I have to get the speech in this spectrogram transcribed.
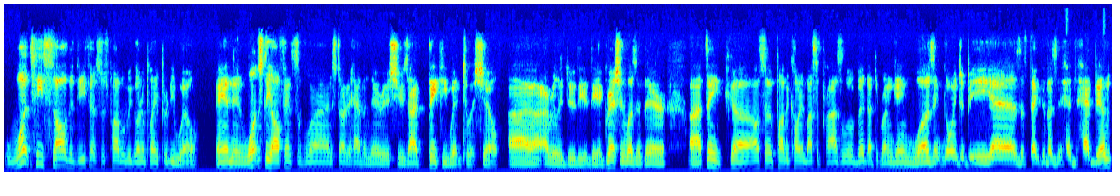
once he saw the defense was probably going to play pretty well, and then once the offensive line started having their issues, I think he went into a shell. Uh, I really do. The the aggression wasn't there. Uh, I think uh, also probably caught him by surprise a little bit that the running game wasn't going to be as effective as it had, had been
